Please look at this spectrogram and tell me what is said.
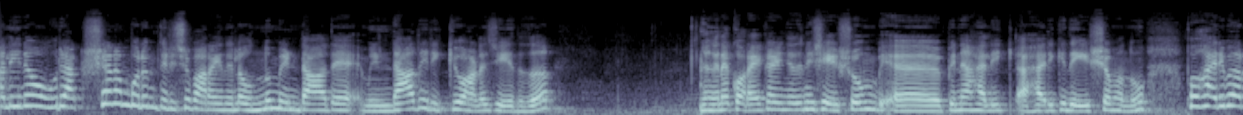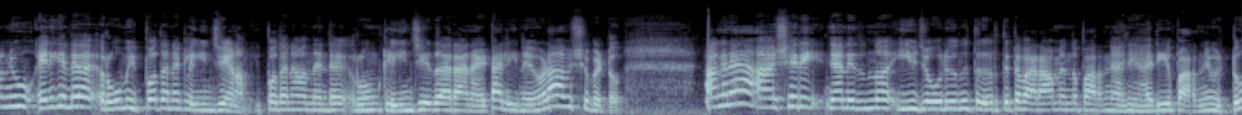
അലീന ഒരു അക്ഷരം പോലും തിരിച്ചു പറയുന്നില്ല. ഒന്നും മിണ്ടാതെ മിണ്ടാതിരിക്കുവാണ് ചെയ്തത്. അങ്ങനെ കുറെ കഴിഞ്ഞതിന് ശേഷവും പിന്നെ ഹരി ഹരിക്ക് ദേഷ്യം വന്നു. അപ്പോൾ ഹരി പറഞ്ഞു എനിക്ക് എന്റെ റൂം ഇപ്പോൾ തന്നെ ക്ലീൻ ചെയ്യണം. ഇപ്പോൾ തന്നെ വന്ന് എന്റെ റൂം ക്ലീൻ ചെയ്ത് തരാനായിട്ട് അലീനയോട് ആവശ്യപ്പെട്ടു. അങ്ങനെ ശരി ഞാൻ ഇതൊന്ന് ഈ ജോലി ഒന്ന് തീർത്തിട്ട് വരാമെന്ന് പറഞ്ഞ് ഹരി ഹരിയെ പറഞ്ഞു വിട്ടു.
